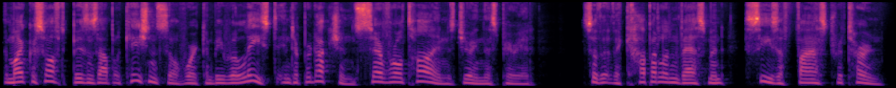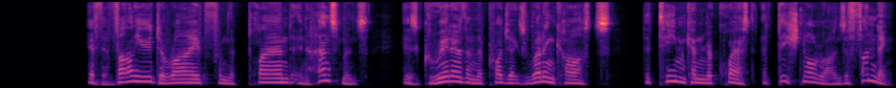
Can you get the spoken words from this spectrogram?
The Microsoft Business Application software can be released into production several times during this period so that the capital investment sees a fast return. If the value derived from the planned enhancements is greater than the project's running costs, the team can request additional rounds of funding.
